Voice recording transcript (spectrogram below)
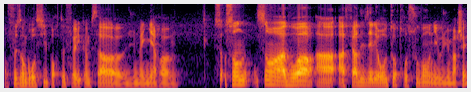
en faisant grossir le portefeuille comme ça d'une manière sans, sans, avoir à faire des allers-retours trop souvent au niveau du marché.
